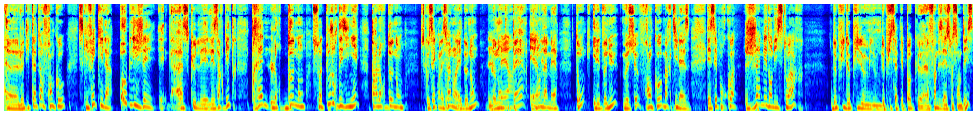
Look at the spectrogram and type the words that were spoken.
euh, le dictateur Franco, ce qui fait qu'il a obligé à ce que les, les arbitres prennent leurs deux noms, soient toujours désignés par leurs deux noms. Parce que vous savez qu'en Espagne, on a les deux noms, le, Le nom père du père et, le nom de la mère. Donc, il est devenu Monsieur Franco Martinez. Et c'est pourquoi jamais dans l'histoire depuis depuis depuis cette époque euh, à la fin des années 70,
